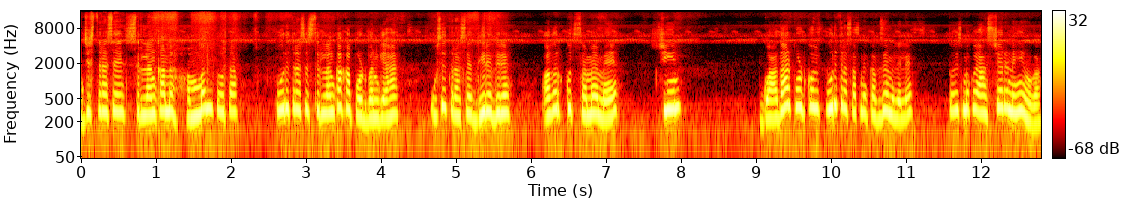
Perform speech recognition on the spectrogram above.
जिस तरह से श्रीलंका में हम्बन तोता पूरी तरह से श्रीलंका का पोर्ट बन गया है, उसी तरह से धीरे धीरे अगर कुछ समय में चीन ग्वादार पोर्ट को भी पूरी तरह से अपने कब्ज़े में ले ले तो इसमें कोई आश्चर्य नहीं होगा।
